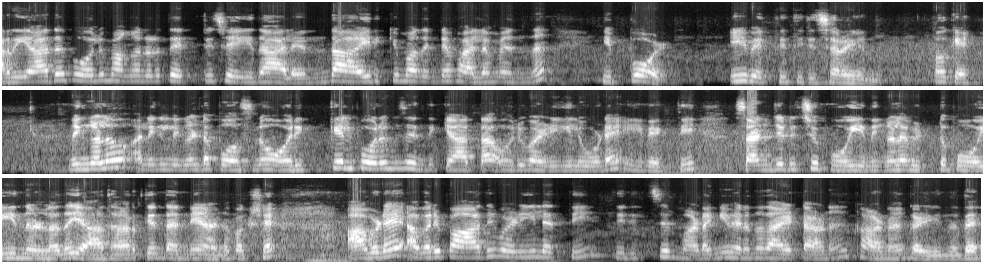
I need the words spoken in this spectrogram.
അറിയാതെ പോലും അങ്ങനെ ഒരു തെറ്റ് ചെയ്താൽ എന്തായിരിക്കും അതിന്റെ ഫലമെന്ന് ഇപ്പോൾ ഈ വ്യക്തി തിരിച്ചറിയുന്നു. ഓക്കെ നിങ്ങളോ അല്ലെങ്കിൽ നിങ്ങളുടെ പേഴ്സണോ ഒരിക്കൽ പോലും ചിന്തിക്കാത്ത ഒരു വഴിയിലൂടെ ഈ വ്യക്തി സഞ്ചരിച്ചു പോയി നിങ്ങളെ വിട്ടുപോയി എന്നുള്ളത് യാഥാർത്ഥ്യം തന്നെയാണ്. പക്ഷെ അവിടെ അവർ പാതി വഴിയിലെത്തി തിരിച്ച് മടങ്ങി വരുന്നതായിട്ടാണ് കാണാൻ കഴിയുന്നത്.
